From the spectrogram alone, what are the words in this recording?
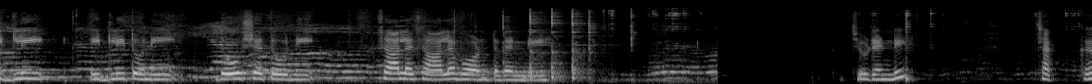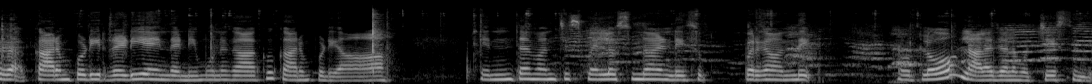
ఇడ్లీ ఇడ్లీతోని దోశతోని చాలా చాలా బాగుంటుందండి. చూడండి చక్కగా కారం పొడి రెడీ అయిందండి. మునగాకు కారం పొడి. ఆ ఎంత మంచి స్మెల్ వస్తుందో అండి. సూపర్గా ఉంది. నోట్లో లాలాజలం వచ్చేస్తుంది.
